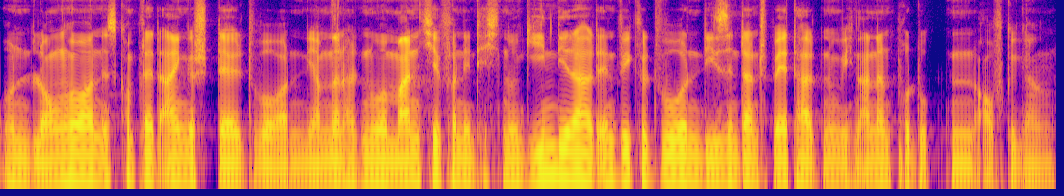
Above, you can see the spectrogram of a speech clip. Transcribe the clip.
Und Longhorn ist komplett eingestellt worden. Die haben dann halt nur manche von den Technologien, die da halt entwickelt wurden, die sind dann später halt in irgendwelchen anderen Produkten aufgegangen.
